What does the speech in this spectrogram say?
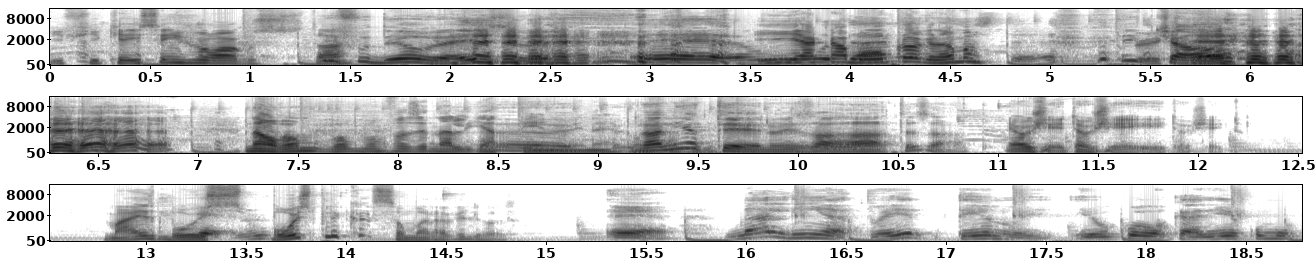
e fiquei sem jogos, tá? Me fudeu, velho. É isso, velho. É, E acabou o programa. lista. Tchau. Não, vamos, vamos fazer na linha tênue, né? Vamos Na linha isso. tênue, exato, exato. É o jeito, é o jeito, é o jeito. Mas boa, É, boa explicação, maravilhosa. É, na linha tênue, eu colocaria como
